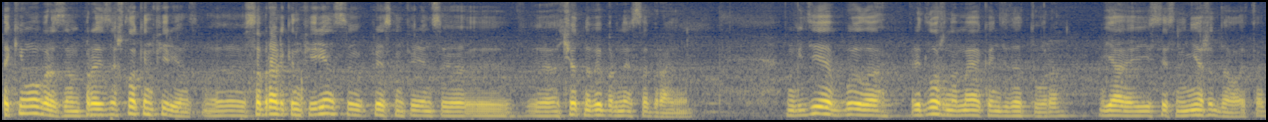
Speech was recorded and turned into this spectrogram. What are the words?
Таким образом, произошла конференция, собрали конференцию, пресс-конференцию, отчетно-выборное собрание, где была предложена моя кандидатура. Я, естественно, не ожидал этого,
